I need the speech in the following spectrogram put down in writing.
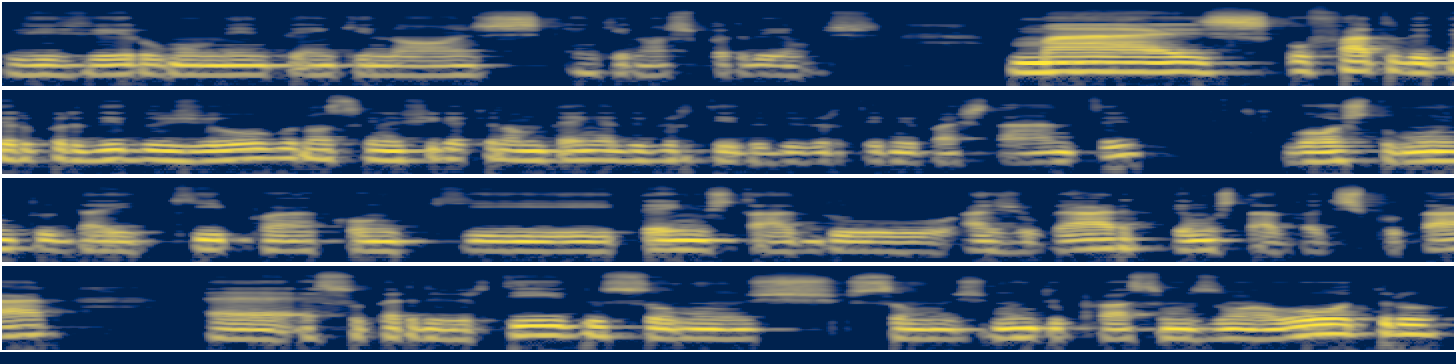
viver o momento em que nós em que nós perdemos. Mas o fato de ter perdido o jogo não significa que não me tenha divertido. Diverti-me bastante. Gosto muito da equipa com que tenho estado a jogar, que temos estado a disputar. É, é super divertido, somos, somos muito próximos um ao outro,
